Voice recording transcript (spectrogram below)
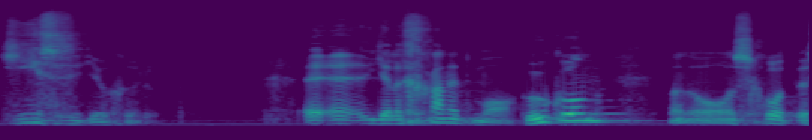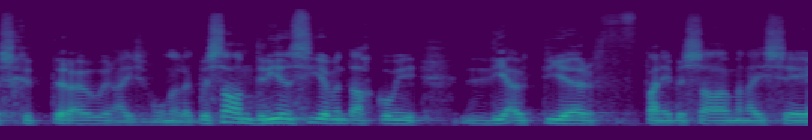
Jesus het jou geroep. Uh, uh, julle gaan dit maak. Hoekom? Want ons God is getrou en hy's wonderlik. Psalm 73 kom die, die outeur van die Psalm en hy sê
